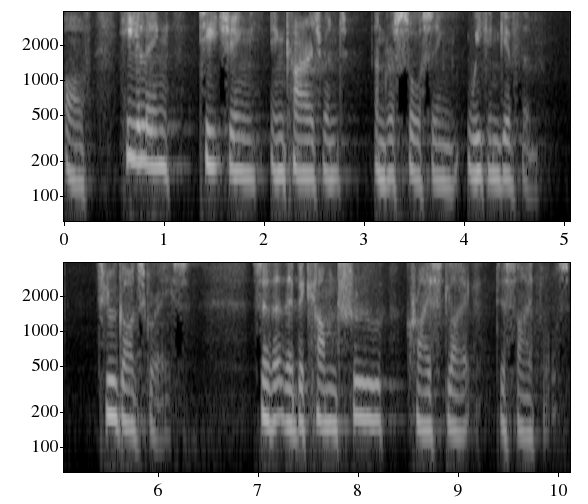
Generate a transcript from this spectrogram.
of healing, teaching, encouragement, and resourcing we can give them through God's grace so that they become true Christ like disciples.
